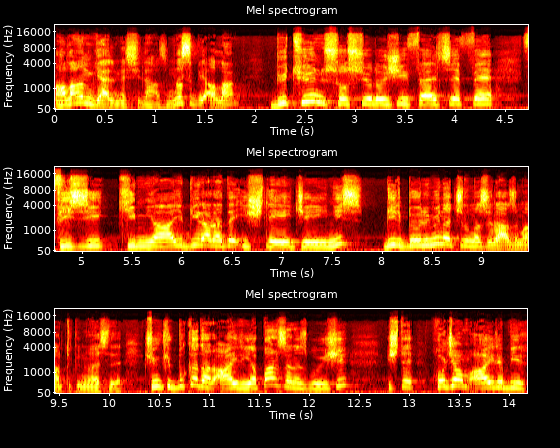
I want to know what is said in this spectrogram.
alan gelmesi lazım. Nasıl bir alan? Bütün sosyoloji, felsefe, fizik, kimyayı bir arada işleyeceğiniz bir bölümün açılması lazım artık üniversitede. Çünkü bu kadar ayrı yaparsanız bu işi işte hocam ayrı bir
